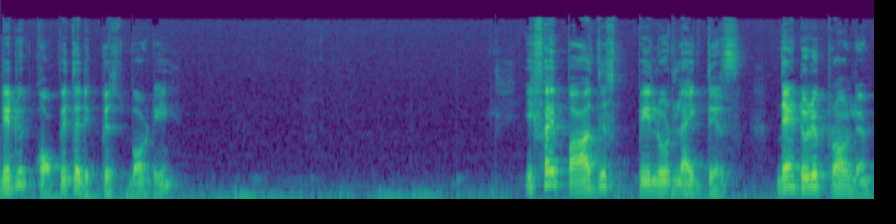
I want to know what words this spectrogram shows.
let me copy the request body. If I pass this payload like this, then it will be problem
